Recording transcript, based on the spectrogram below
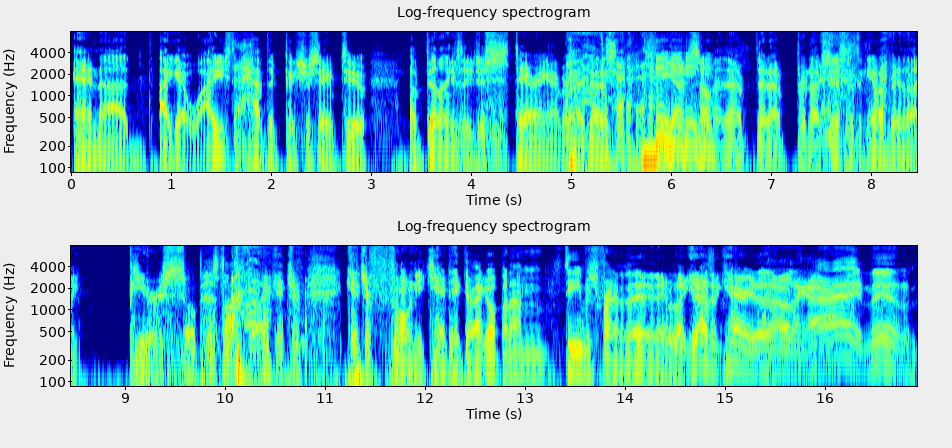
And uh, I get, I used to have the picture saved too of Billingsley just staring at me like this. he got something, then a, then a production assistant came up to me and they're like, Peter is so pissed off. They're like, get your get your phone. You can't take the. I go, but I'm Steve's friend. And they, they were like, he doesn't carry it. And I was like, all right, man.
